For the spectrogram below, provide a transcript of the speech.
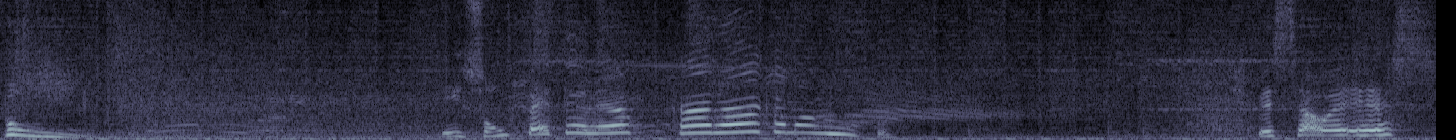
Pum! Tem só um peteleco. Caraca, maluco. Especial é esse.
